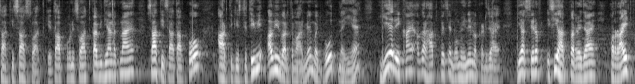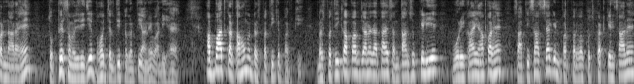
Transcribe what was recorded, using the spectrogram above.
साथ ही साथ स्वास्थ्य के। तो आपको अपने स्वास्थ्य का भी ध्यान रखना है, साथ ही साथ आपको आर्थिक स्थिति भी अभी वर्तमान में मज़बूत नहीं है। ये रेखाएँ अगर हाथ पे से नौ महीने में कट जाए, या सिर्फ़ इसी हाथ पर रह जाएँ और राइट पर ना रहें तो फिर समझ लीजिए बहुत जल्दी प्रगति आने वाली है। अब बात करता हूँ मैं बृहस्पति के पद की। बृहस्पति का पर्व जाना जाता है संतान सुख के लिए। वो रेखाएँ यहाँ पर हैं। साथ ही साथ सेकंड पर्व पर कुछ कट के निशान हैं,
